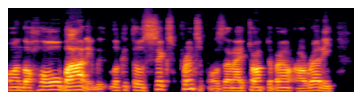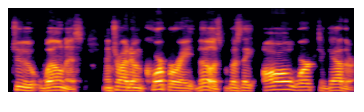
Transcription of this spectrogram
on the whole body. We look at those six principles that I talked about already to wellness and try to incorporate those because they all work together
